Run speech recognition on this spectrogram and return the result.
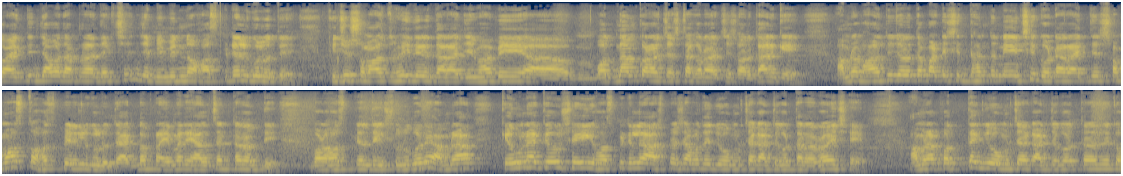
কয়েকদিন যাবৎ আপনারা দেখছেন যে বিভিন্ন হসপিটালগুলোতে কিছু সমাজদ্রোহীদের দ্বারা যেভাবে বদনাম করার চেষ্টা করা হচ্ছে সরকারকে, আমরা ভারতীয় জনতা পার্টি সিদ্ধান্ত নিয়েছি গোটা রাজ্যের সমস্ত হসপিটালগুলোতে, একদম প্রাইমারি হেলথ সেন্টার অবধি, বড় হসপিটাল থেকে শুরু করে আমরা কেউ না কেউ সেই হসপিটালের আশপাশে আমাদের যুব মোর্চা কার্যকর্তারা রয়েছে। আমরা প্রত্যেক যুব মোর্চার কার্যকর্তাদেরকে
